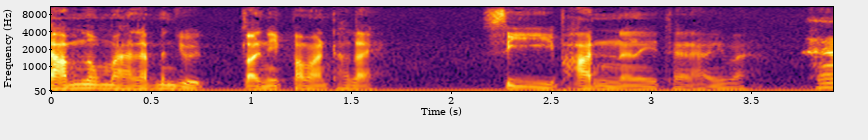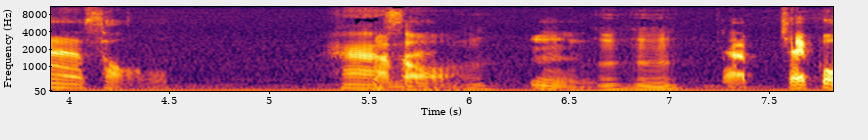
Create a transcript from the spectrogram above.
ดั้มลงมาแล้วมันอยู่ตอนนี้ประมาณเท่าไหร่สี่พันอะไรแต่ทางนี้ปะห้าสองห้าประสมาณองอืมอือฮึครับใช้โปร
